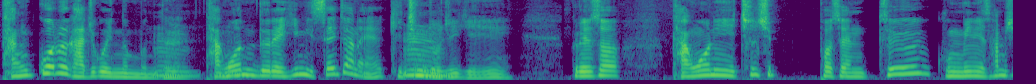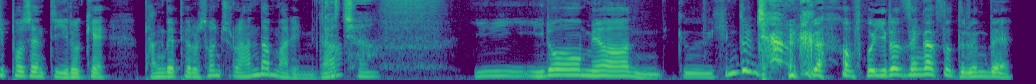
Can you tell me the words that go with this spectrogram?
당권을 가지고 있는 분들 음. 당원들의 힘이 세잖아요. 기층 음. 조직이. 그래서 당원이 70% 국민이 30% 이렇게 당 대표를 선출을 한단 말입니다. 그렇죠. 이 이러면 그 힘들지 않을까 뭐 이런 생각도 드는데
